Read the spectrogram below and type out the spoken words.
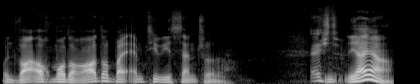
und war auch Moderator bei MTV Central. Echt? Ja, ja.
